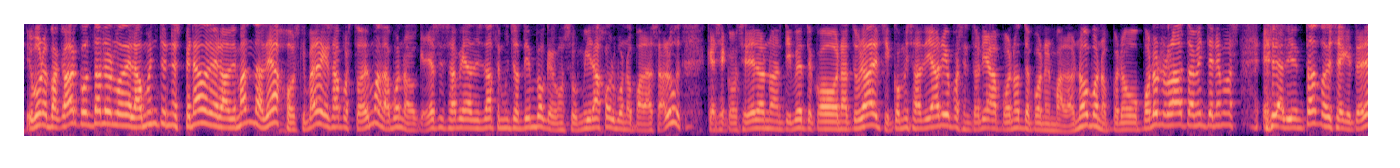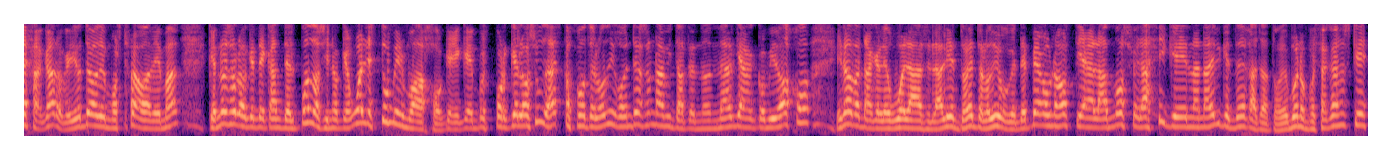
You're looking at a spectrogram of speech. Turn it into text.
Y bueno, para acabar contaros lo del aumento inesperado de la demanda de ajos, que parece que se ha puesto de moda, bueno, que ya se sabía desde hace mucho tiempo que consumir ajos bueno para la salud, que se considera un antibiótico natural, si comes a diario, pues en teoría pues no te ponen malo, ¿no? Bueno, pero por otro lado también tenemos el alientazo ese que te deja, claro, que yo te lo he demostrado además, que no solo que te cante el podo, sino que hueles tú mismo ajo, que, que pues porque lo sudas, como te lo digo, entras en una habitación donde alguien ha comido ajo y no falta que le huelas el aliento, ¿eh? Te lo digo, que te pega una hostia en la atmósfera y que en la nariz que te deja chato, ¿eh? Bueno, pues acaso es que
